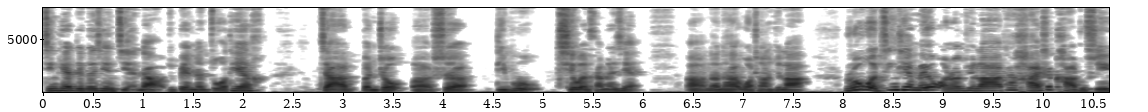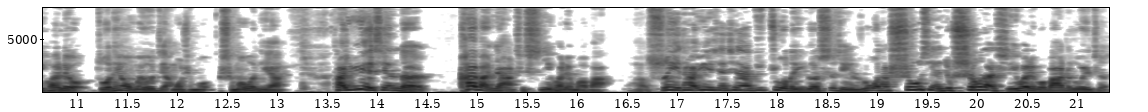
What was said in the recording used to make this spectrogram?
今天这根线减掉，就变成昨天加本周，呃是。底部企稳三根线啊，那它往上去拉。如果今天没有往上去拉，它还是卡住十一块六。昨天我们有讲过什么什么问题啊？它月线的开盘价是十一块六毛八啊，所以它月线现在去做的一个事情，如果它收线就收在十一块六毛八这个位置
